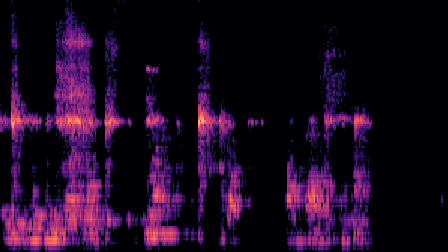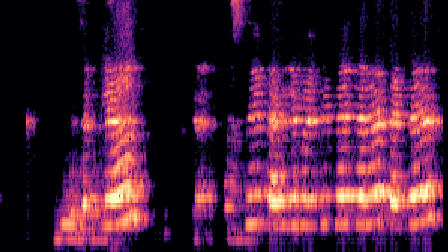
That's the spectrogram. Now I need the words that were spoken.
Is it clear? उसने पहले मल्टीप्लाई करा ब्रैकेट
